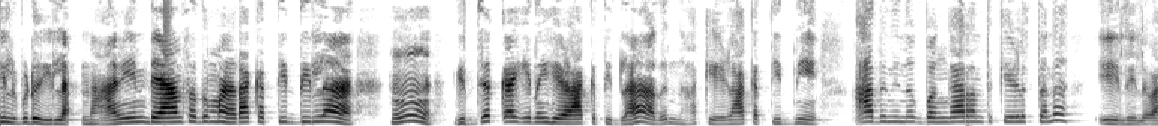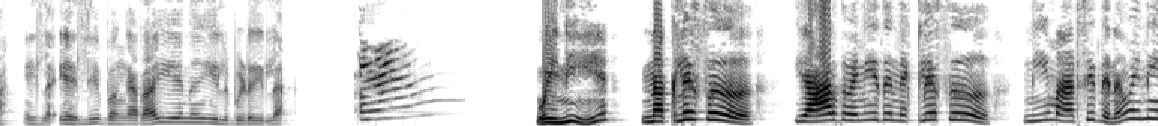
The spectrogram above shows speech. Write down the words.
ಇಲ್ ಬಿಡು, ಇಲ್ಲ ನಾನೇನ್ ಡ್ಯಾನ್ಸ್ ಅದು ಮಾಡಾಕತ್ತಿದ್ದಿಲ್ಲ. ಹ್ಮ್ ಗಿಜ್ಜಕ್ಕಾಗಿನ ಹೇಳಾಕತ್ತಿದ್ಲ, ಅದನ್ನ ಕೇಳಾಕತ್ತಿದ್ನಿ. ಅದು ನಿನಗ್ ಬಂಗಾರ ಅಂತ ಕೇಳ್ತಾನ ಇಲ್ಲಿಲ್ವಾ ಇಲ್ಲ, ಎಲ್ಲಿ ಬಂಗಾರ, ಏನು, ಇಲ್ ಬಿಡು, ಇಲ್ಲ. ವೈನಿ ನಕ್ಲೇಸ್ ಯಾರ್ದು ವೈನಿ ಇದು ನೆಕ್ಲೆಸ್ ನೀ ಮಾಡ್ಸಿದೇನ ವೈನಿ?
